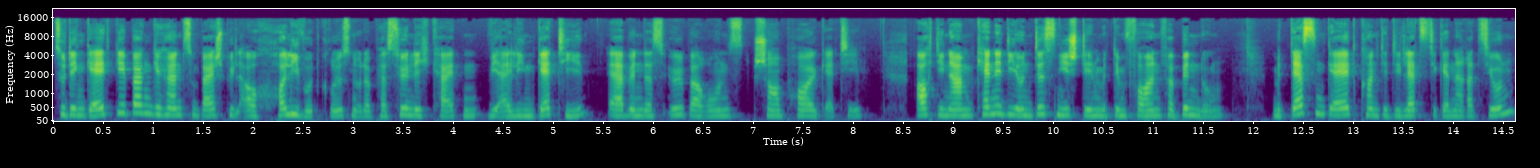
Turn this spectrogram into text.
Zu den Geldgebern gehören zum Beispiel auch Hollywood-Größen oder Persönlichkeiten wie Eileen Getty, Erbin des Ölbarons Jean-Paul Getty. Auch die Namen Kennedy und Disney stehen mit dem Fonds in Verbindung. Mit dessen Geld konnte die letzte Generation,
